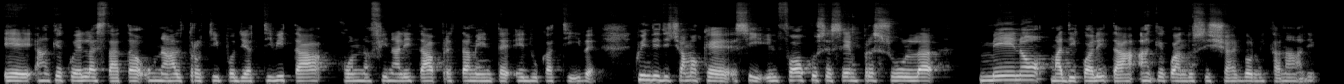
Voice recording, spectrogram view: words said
e anche quella è stata un altro tipo di attività con finalità prettamente educative. Quindi diciamo che sì, il focus è sempre sul meno ma di qualità anche quando si scelgono i canali.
